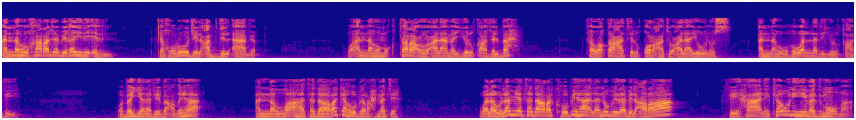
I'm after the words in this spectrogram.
أنه خرج بغير إذن كخروج العبد الآبق وأنه مقترع على من يلقى في البحر فوقعت القرعة على يونس أنه هو الذي يلقى فيه. وبين في بعضها أن الله تداركه برحمته ولو لم يتداركه بها لنبذ بالعراء في حال كونه مذموما.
